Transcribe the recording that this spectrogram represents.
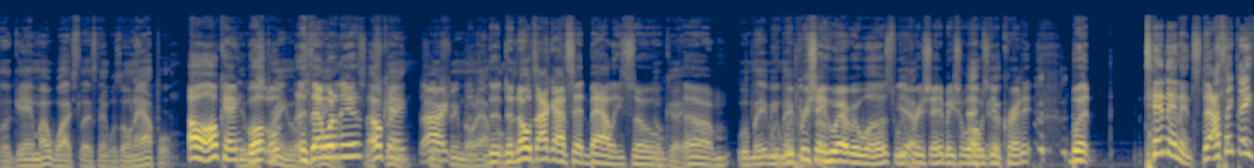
the game I watched last night was on Apple. Oh, okay. It well, streamed. Is that what it is? It Okay, streamed. Streamed on The, the notes I got said Bally's, so Okay. um, Well, maybe- we, we maybe appreciate so. whoever it was. We Yeah. appreciate it. Make sure we always give credit. But ten innings. I think they.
